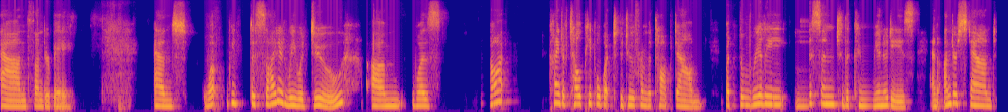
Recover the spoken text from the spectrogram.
and Thunder Bay. And what we decided we would do um, was not kind of tell people what to do from the top down, but to really listen to the communities and understand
